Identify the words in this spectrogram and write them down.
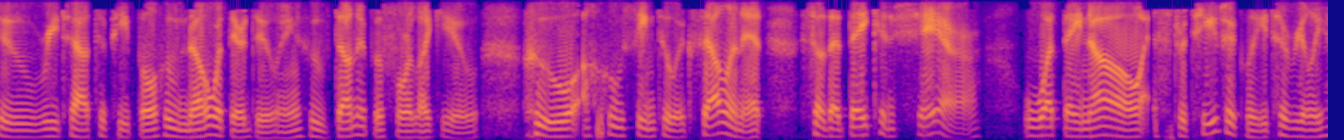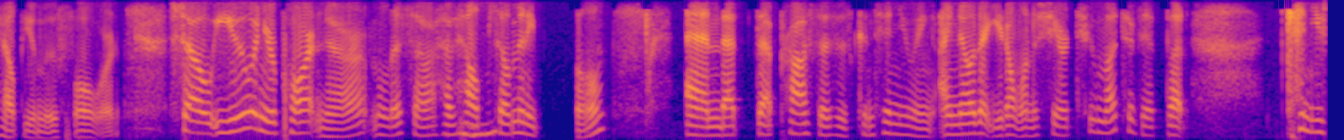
to reach out to people who know what they're doing who've done it before like you who who seem to excel in it so that they can share what they know strategically to really help you move forward. So you and your partner, Melissa, have helped mm-hmm. so many people and that that process is continuing. I know that you don't want to share too much of it, but can you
